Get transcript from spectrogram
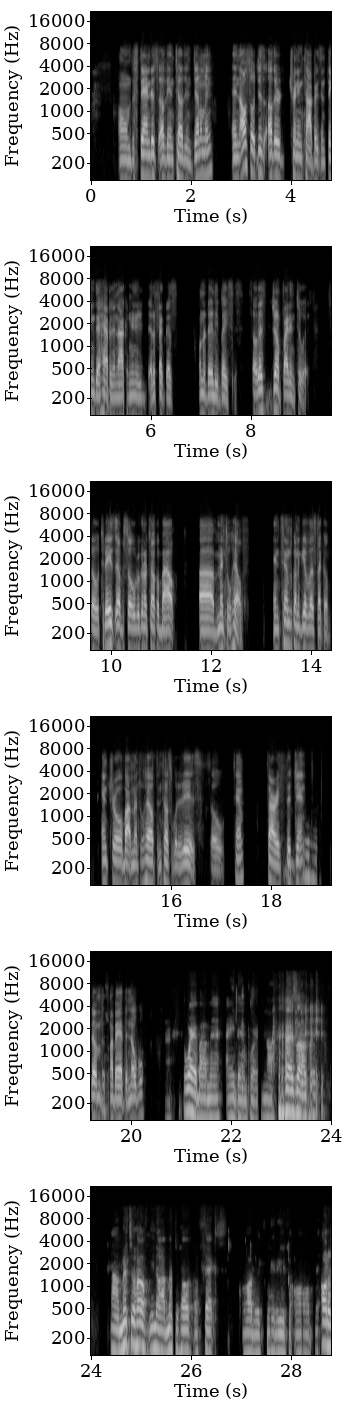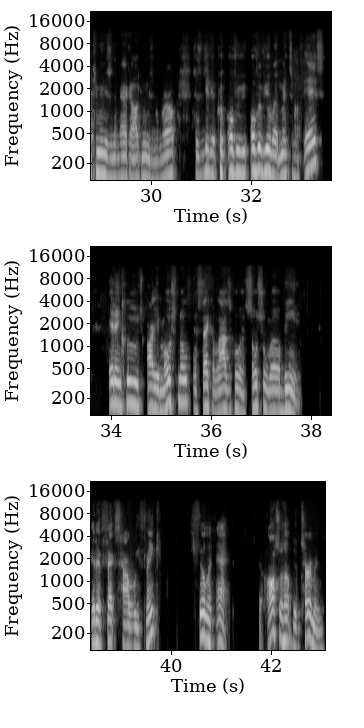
um, the standards of the intelligent gentleman, and also just other trending topics and things that happen in our community that affect us on a daily basis. So let's jump right into it. So today's episode, we're going to talk about uh, mental health, and Tim's going to give us like a intro about mental health and tell us what it is. So Tim, sorry, the gent, mm-hmm. the, my bad, the noble. Don't worry about it, man. I ain't that important. No, it's all good. Now, mental health, you know how mental health affects all the communities, all all the communities in America, all communities in the world. Just to give you a quick overview, overview of what mental health is. It includes our emotional and psychological and social well-being. It affects how we think, feel, and act. It also helps determine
